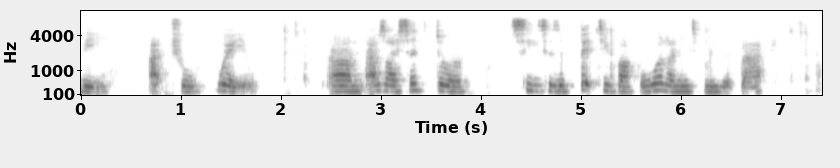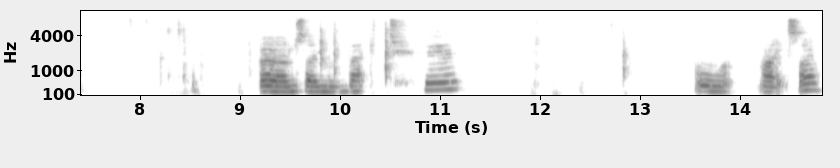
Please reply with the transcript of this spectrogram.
the actual wheel. Um, as I said, the door seat is a bit too far forward. I need to move it back. Um, so move back two, or like so.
